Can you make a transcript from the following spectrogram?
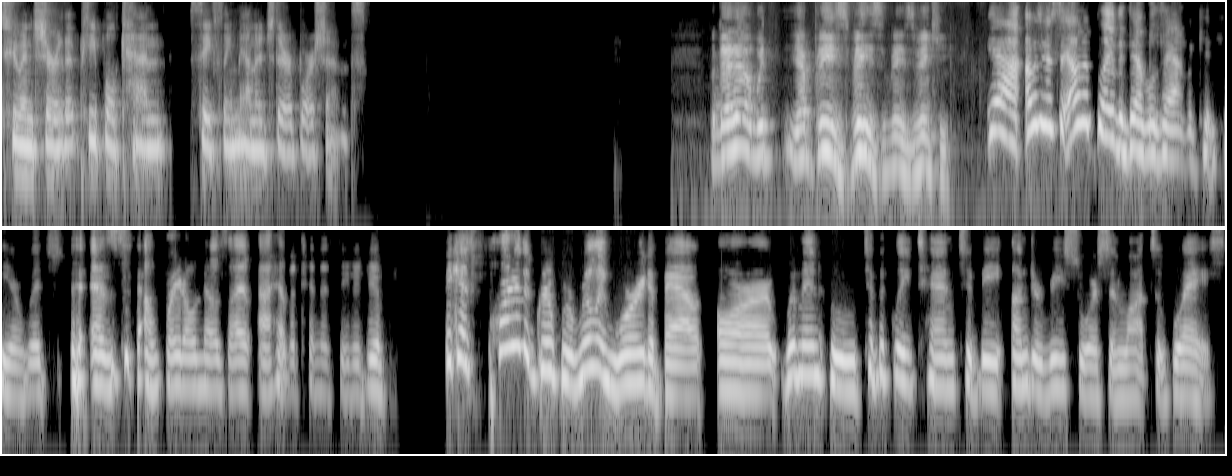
to ensure that people can safely manage their abortions But then, uh, with, yeah, please, please, please, Vicky. Yeah, I was going to say, I'm going to play the devil's advocate here, which, as Alfredo knows, I, I have a tendency to do. Because part of the group we're really worried about are women who typically tend to be under resourced in lots of ways.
